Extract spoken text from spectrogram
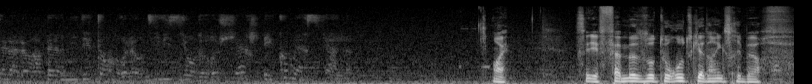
Cela leur a permis d'étendre leur division de recherche et commerciale. C'est les fameuses autoroutes qu'il y a dans X-Rebirth.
